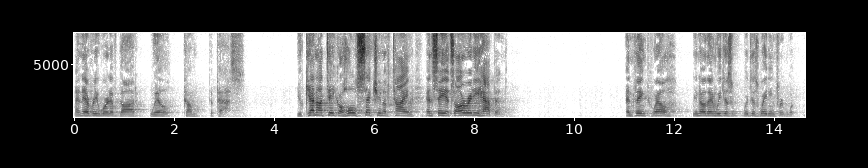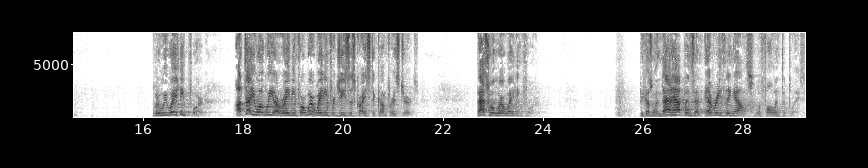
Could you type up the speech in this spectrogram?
and every word of God will come to pass. You cannot take a whole section of time and say it's already happened and think, well, you know, then we just we're just waiting for what, what are we waiting for? I'll tell you what we are waiting for. We're waiting for Jesus Christ to come for his church. That's what we're waiting for. Because when that happens, then everything else will fall into place.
